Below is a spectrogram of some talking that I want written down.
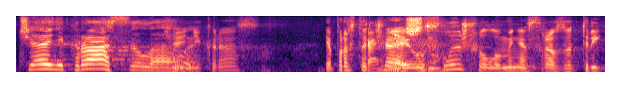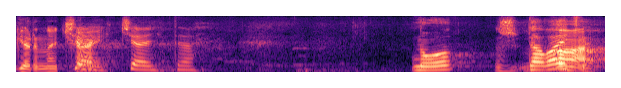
Чайник Рассела. Чайник Рассел. Я просто Конечно. чай услышал, у меня сразу триггер на чай. Чай, чай, да. Ну, давайте. А,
